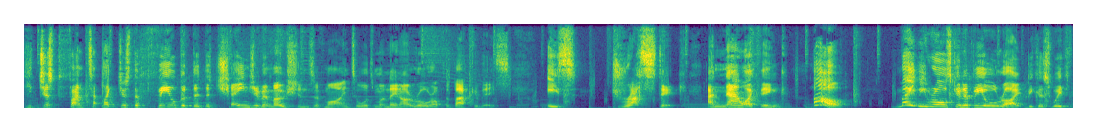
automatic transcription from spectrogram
you just fantastic, like just the feel, the, the the change of emotions of mine towards Monday Night Raw off the back of this is drastic. And now I think, oh, maybe Raw's going to be all right because with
